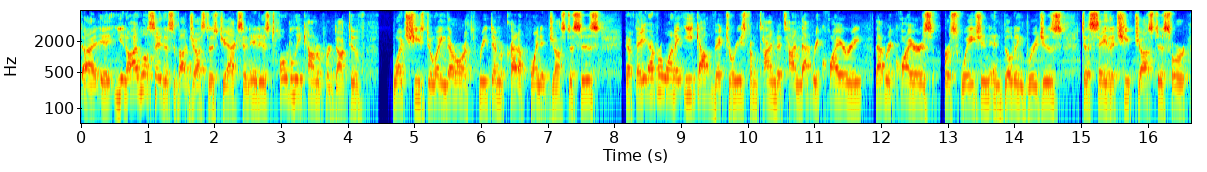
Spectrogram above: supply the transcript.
uh, it, you know, I will say this about Justice Jackson: it is totally counterproductive what she's doing. There are three Democrat appointed justices. If they ever want to eke out victories from time to time, that require that requires persuasion and building bridges to say the Chief Justice or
